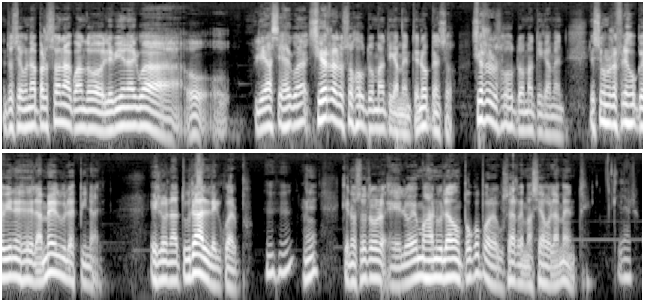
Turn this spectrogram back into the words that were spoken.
Entonces, una persona cuando le viene algo a- o, o le haces algo, cierra los ojos automáticamente, no pensó, cierra los ojos automáticamente. Es un reflejo que viene desde la médula espinal, es lo natural del cuerpo. Que nosotros eh, lo hemos anulado un poco por usar demasiado la mente. Claro.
